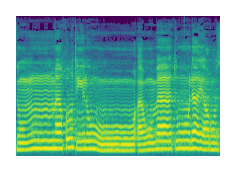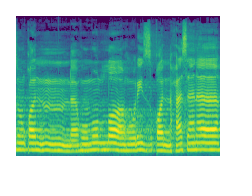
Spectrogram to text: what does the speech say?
ثم قتلوا أو ماتوا ليرزقنهم الله رزقا حسنا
